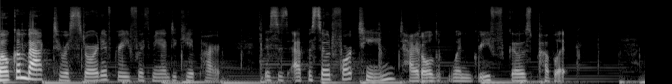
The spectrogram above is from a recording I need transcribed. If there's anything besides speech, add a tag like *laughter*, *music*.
Welcome back to Restorative Grief with Mandy Capehart. This is episode 14 titled When Grief Goes Public.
